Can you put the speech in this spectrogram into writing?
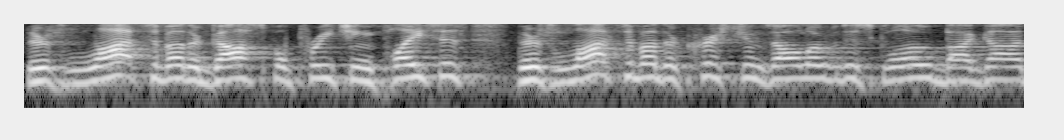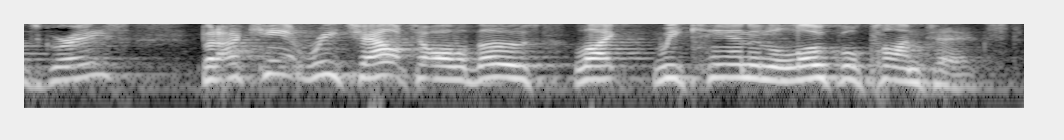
there's lots of other gospel preaching places, there's lots of other Christians all over this globe by God's grace, but I can't reach out to all of those like we can in a local context.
